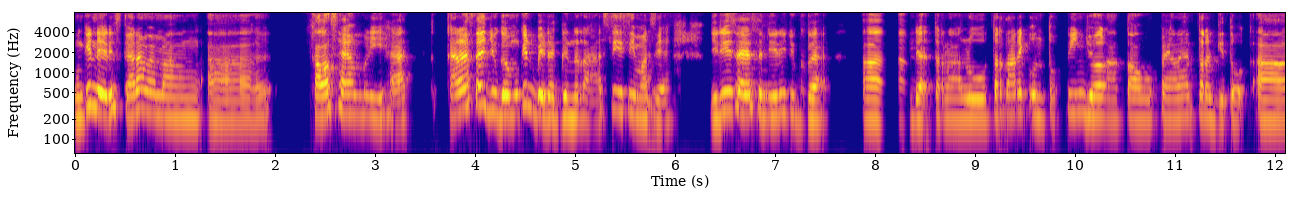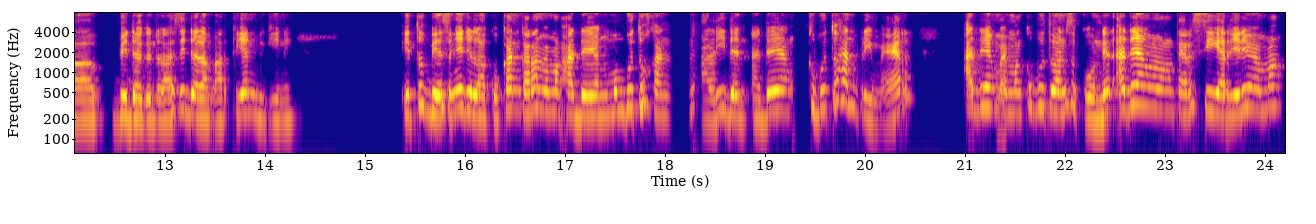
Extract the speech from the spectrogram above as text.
Mungkin dari sekarang memang uh, kalau saya melihat, karena saya juga mungkin beda generasi sih Mas ya. Jadi saya sendiri juga uh, tidak terlalu tertarik untuk pinjol atau pay letter gitu. Uh, beda generasi dalam artian begini. Itu biasanya dilakukan karena memang ada yang membutuhkan sekali dan ada yang kebutuhan primer, ada yang memang kebutuhan sekunder, ada yang memang tersier. Jadi memang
